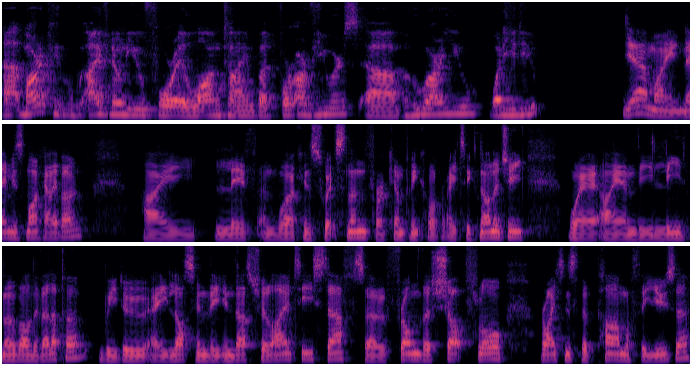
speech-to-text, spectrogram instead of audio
Uh, Mark, I've known you for a long time, but for our viewers, um, who are you? What do you do? Yeah, my name is Mark Allibone. I live and work in Switzerland for a company called Rey Technology, where I am the lead mobile developer. We do a lot in the industrial IoT stuff. So from the shop floor right into the palm of the user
